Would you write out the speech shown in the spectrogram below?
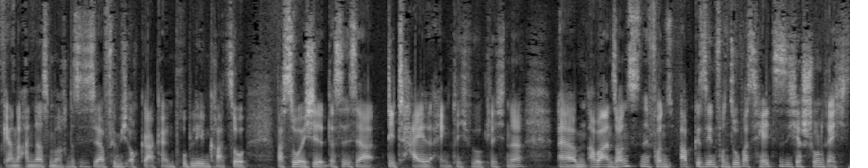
gerne anders machen. Das ist ja für mich auch gar kein Problem. Gerade so, was solche, das ist ja Detail eigentlich wirklich. Ne? Ähm, aber ansonsten, von, abgesehen von sowas, hält sie sich ja schon recht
